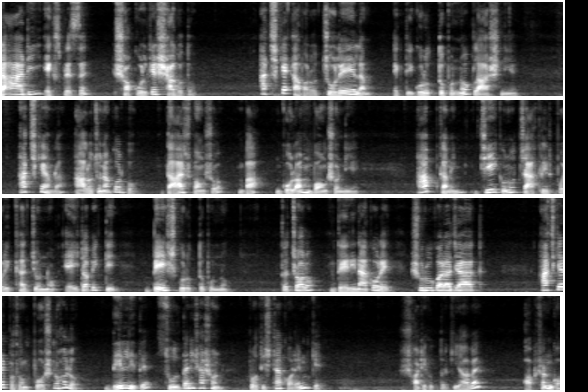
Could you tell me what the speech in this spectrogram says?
Study এক্সপ্রেসে সকলকে স্বাগত। আজকে আবারও চলে এলাম একটি গুরুত্বপূর্ণ ক্লাস নিয়ে। আজকে আমরা আলোচনা করব দাস বংশ বা গোলাম বংশ নিয়ে। আপকামিং যে কোনো চাকরির পরীক্ষার জন্য এই টপিকটি বেশ গুরুত্বপূর্ণ। তো চলো দেরি না করে শুরু করা যাক। আজকের প্রথম প্রশ্ন হলো, দিল্লিতে সুলতানি শাসন প্রতিষ্ঠা করেন কে? সঠিক উত্তর কী হবে? অপশন গ।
